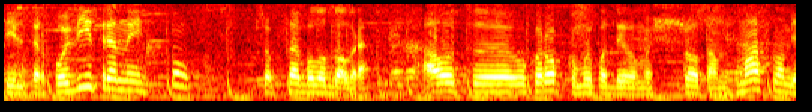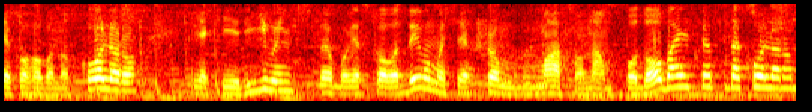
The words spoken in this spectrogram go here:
фільтр повітряний. Ну, щоб все було добре. А от е, у коробку ми подивимося, що там з маслом, якого воно кольору, який рівень. Це обов'язково дивимося. Якщо масло нам подобається за кольором,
